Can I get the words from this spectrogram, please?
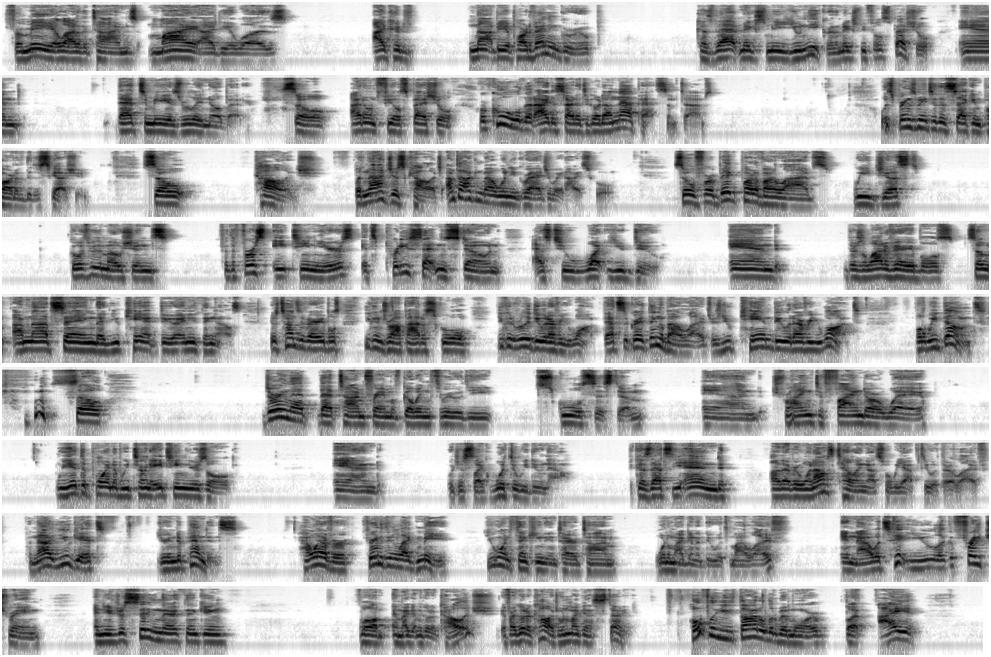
for me, a lot of the times, my idea was I could not be a part of any group because that makes me unique or that makes me feel special. And that to me is really no better. So I don't feel special or cool that I decided to go down that path sometimes. Which brings me to the second part of the discussion. So, college, but not just college. I'm talking about when you graduate high school. So, for a big part of our lives, we just go through the motions. For the first 18 years, it's pretty set in stone as to what you do and there's a lot of variables. So I'm not saying that you can't do anything else. There's tons of variables. You can drop out of school. You can really do whatever you want. That's the great thing about life is you can do whatever you want. But we don't. so during that that time frame of going through the school system and trying to find our way, we hit the point of we turn 18 years old and we're just like, what do we do now? Because that's the end of everyone else telling us what we have to do with our life. But now you get your independence. However, if you're anything like me, you weren't thinking the entire time, what am I going to do with my life? And now it's hit you like a freight train, and you're just sitting there thinking, well, am I going to go to college? If I go to college, what am I going to study? Hopefully, you thought a little bit more, but I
